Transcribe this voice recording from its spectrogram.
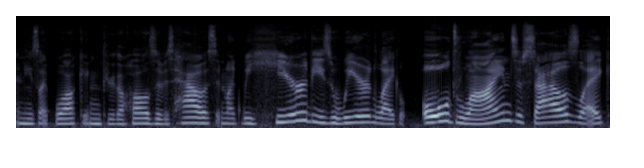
and he's like walking through the halls of his house and like we hear these weird like old lines of Stiles like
